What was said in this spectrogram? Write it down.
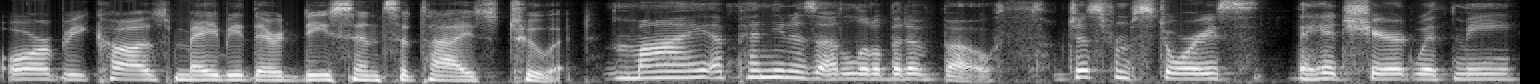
or because maybe they're desensitized to it? My opinion is a little bit of both. Just from stories they had shared with me,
